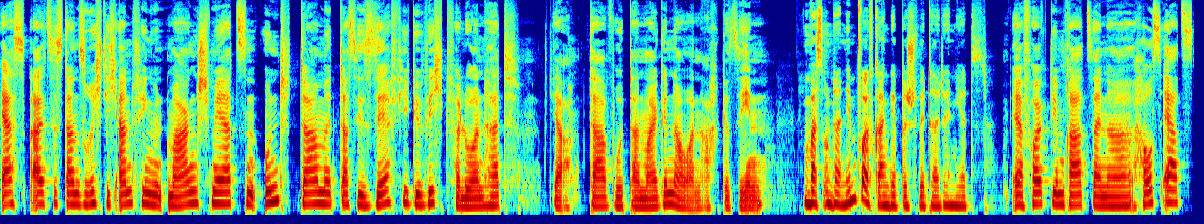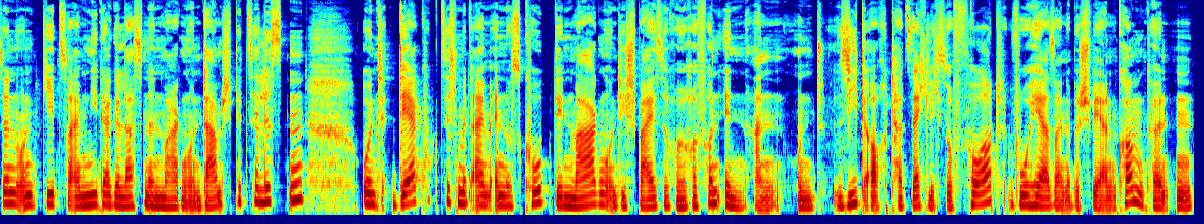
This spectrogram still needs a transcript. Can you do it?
erst als es dann so richtig anfing mit Magenschmerzen und damit, dass sie sehr viel Gewicht verloren hat, ja, da wurde dann mal genauer nachgesehen. Was unternimmt Wolfgang Deppisch-Witter denn jetzt? Er folgt dem Rat seiner Hausärztin und geht zu einem niedergelassenen Magen- und Darmspezialisten. Und der guckt sich mit einem Endoskop den Magen und die Speiseröhre von innen an und sieht auch tatsächlich sofort, woher seine Beschwerden kommen könnten.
